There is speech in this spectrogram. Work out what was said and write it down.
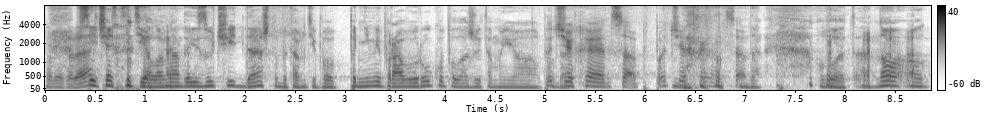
Вот это, да? Все части тела надо изучить, да, чтобы там типа подними правую руку, положи там ее. Put your hands up, put your hands up. Да. Вот. Но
